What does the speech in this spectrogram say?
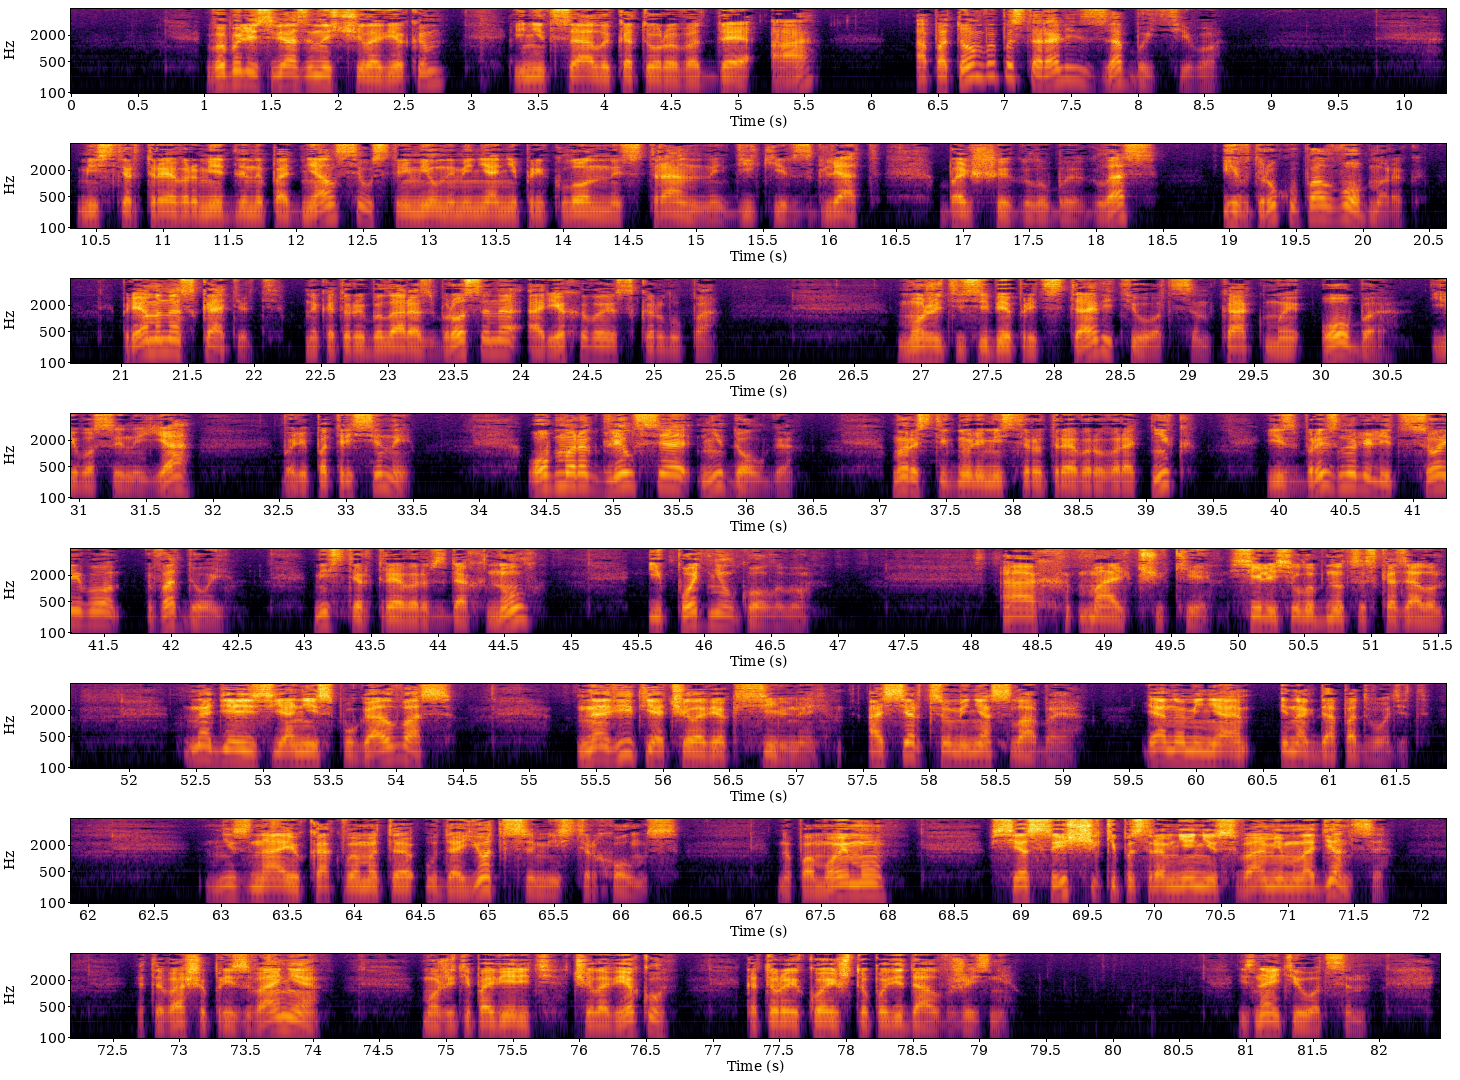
Вы были связаны с человеком, инициалы которого ДА, а потом вы постарались забыть его. Мистер Тревор медленно поднялся, устремил на меня непреклонный, странный, дикий взгляд больших голубых глаз и вдруг упал в обморок, прямо на скатерть, на которой была разбросана ореховая скорлупа. Можете себе представить, Уотсон, как мы оба, его сын и я, были потрясены. Обморок длился недолго. Мы расстегнули мистеру Тревору воротник и сбрызнули лицо его водой. Мистер Тревор вздохнул и поднял голову. «Ах, мальчики!» — сились улыбнуться, — сказал он. «Надеюсь, я не испугал вас?» На вид я человек сильный, а сердце у меня слабое, и оно меня иногда подводит. Не знаю, как вам это удается, мистер Холмс, но, по-моему, все сыщики по сравнению с вами младенцы. Это ваше призвание, можете поверить человеку, который кое-что повидал в жизни. И знаете, Отсон,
